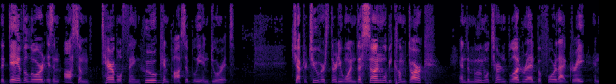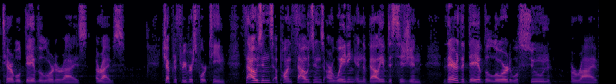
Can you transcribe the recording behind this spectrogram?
The day of the Lord is an awesome, terrible thing. Who can possibly endure it? Chapter 2, verse 31. The sun will become dark, and the moon will turn blood red before that great and terrible day of the Lord arise, arrives. Chapter 3 verse 14 thousands upon thousands are waiting in the valley of decision. There the day of the lord will soon arrive.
